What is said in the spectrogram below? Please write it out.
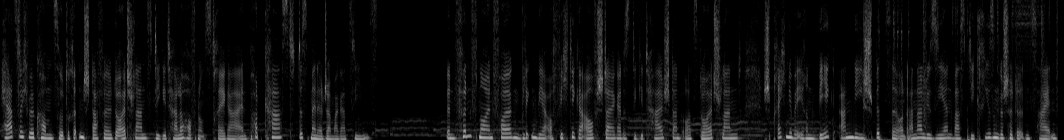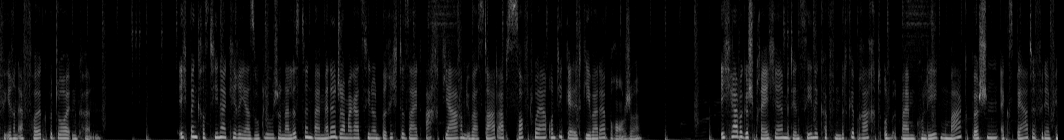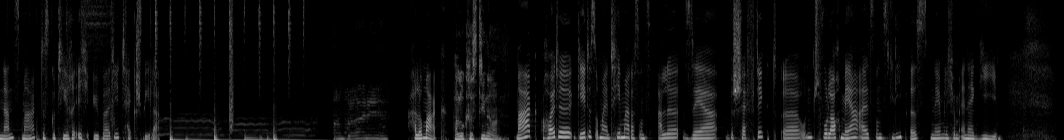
Herzlich willkommen zur dritten Staffel Deutschlands digitale Hoffnungsträger, ein Podcast des Manager Magazins. In fünf neuen Folgen blicken wir auf wichtige Aufsteiger des Digitalstandorts Deutschland, sprechen über ihren Weg an die Spitze und analysieren, was die krisengeschüttelten Zeiten für ihren Erfolg bedeuten können. Ich bin Christina Kiriasoglu, Journalistin beim Manager Magazin und berichte seit acht Jahren über Startups, Software und die Geldgeber der Branche. Ich habe Gespräche mit den Szeneköpfen mitgebracht und mit meinem Kollegen Marc Böschen, Experte für den Finanzmarkt, diskutiere ich über die Tech-Spieler. Hallo Marc. Hallo Christina. Marc, heute geht es um ein Thema, das uns alle sehr beschäftigt äh, und wohl auch mehr als uns lieb ist, nämlich um Energie.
